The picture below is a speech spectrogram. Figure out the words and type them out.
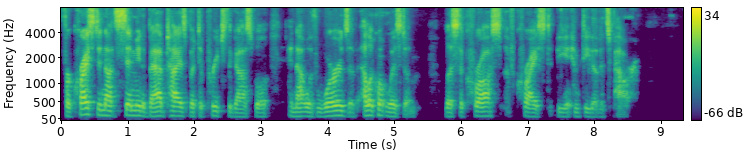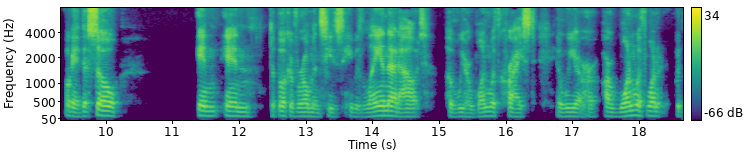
For Christ did not send me to baptize, but to preach the gospel, and not with words of eloquent wisdom, lest the cross of Christ be emptied of its power. Okay, so in in the book of Romans, he's he was laying that out of we are one with Christ and we are are one with one with,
